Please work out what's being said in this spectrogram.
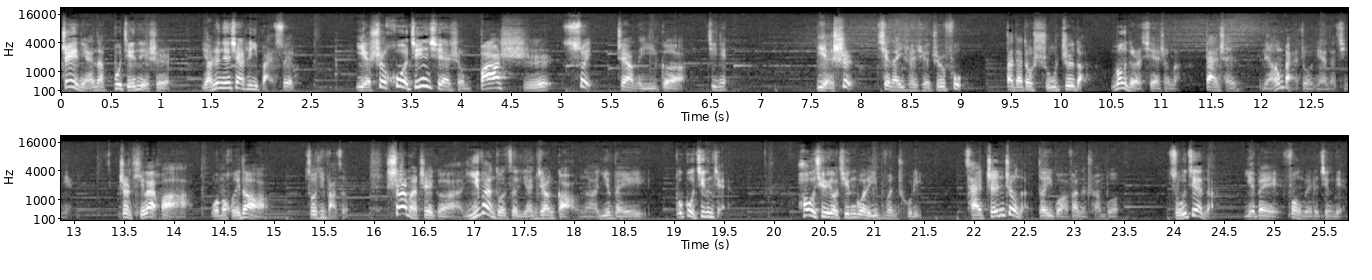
这一年呢，不仅仅是杨振宁先生一百岁了，也是霍金先生八十岁这样的一个纪念，也是现代遗传学之父大家都熟知的孟德尔先生的诞辰两百周年的纪念。这是题外话啊，我们回到中心法则上面这个一万多字演讲稿呢，因为不够精简，后续又经过了一部分处理。才真正的得以广泛的传播，逐渐的也被奉为了经典。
